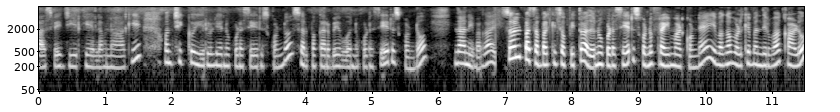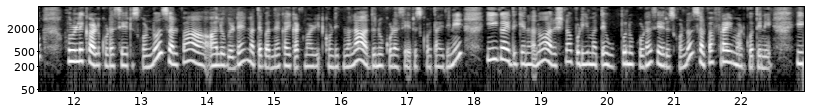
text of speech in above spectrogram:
ಸಾಸಿವೆ, ಜೀರಿಗೆ ಎಲ್ಲವನ್ನು ಹಾಕಿ ಒಂದು ಚಿಕ್ಕ ಈರುಳ್ಳಿಯನ್ನು ಕೂಡ ಸೇರಿಸ್ಕೊಂಡು, ಸ್ವಲ್ಪ ಕರಿಬೇವನ್ನು ಕೂಡ ಸೇರಿಸ್ಕೊಂಡು ನಾನಿವಾಗ ಸ್ವಲ್ಪ ಸಬ್ಬಕ್ಕಿ ಸೊಪ್ಪಿತ್ತು ಅದನ್ನು ಕೂಡ ಸೇರಿಸ್ಕೊಂಡು ಫ್ರೈ ಮಾಡಿಕೊಂಡೆ. ಇವಾಗ ಮೊಳಕೆ ಬಂದಿರುವ ಕಾಳು, ಹುರುಳಿ ಕಾಳು ಕೂಡ ಸೇರಿಸ್ಕೊಂಡು ಸ್ವಲ್ಪ ಆಲೂಗಡ್ಡೆ ಮತ್ತು ಬದನೆಕಾಯಿ ಕಟ್ ಮಾಡಿ ಇಟ್ಕೊಂಡಿದ್ನಲ್ಲ, ಅದನ್ನು ಕೂಡ ಸೇರಿಸ್ಕೊಳ್ತಾ ಇದ್ದೀನಿ. ಈಗ ಇದಕ್ಕೆ ನಾನು ಅರಿಶಿನ ಪುಡಿ ಮತ್ತು ಉಪ್ಪನ್ನು ಕೂಡ ಸೇರಿಸ್ಕೊಂಡು ಸ್ವಲ್ಪ ಫ್ರೈ ಮಾಡ್ಕೊತೀನಿ. ಈ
